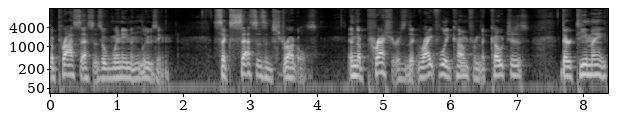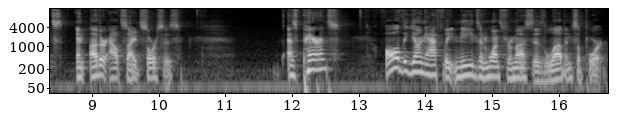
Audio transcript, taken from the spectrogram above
the processes of winning and losing, successes and struggles, and the pressures that rightfully come from the coaches, their teammates, and other outside sources. as parents, all the young athlete needs and wants from us is love and support.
